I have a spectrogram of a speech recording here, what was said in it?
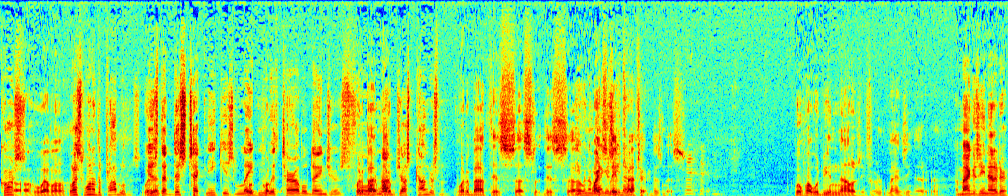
course. or whoever? well, that's one of the problems, Well, is then- that this technique is laden what- with terrible dangers for what about- not ab- just congressmen. What about this uh, sl- this uh, white slave traffic business? well, what would be an analogy for a magazine editor? A magazine editor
